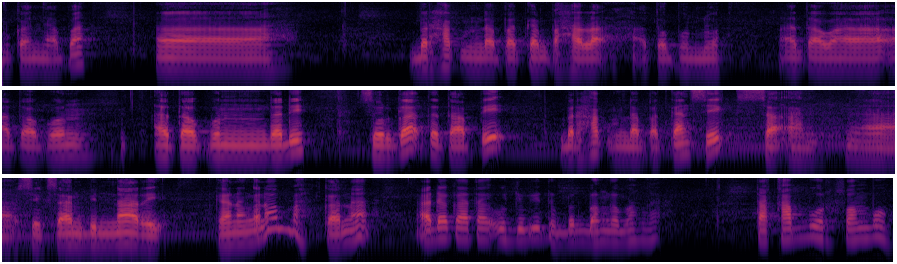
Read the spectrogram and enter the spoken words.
bukannya apa? Uh, berhak mendapatkan pahala ataupun atau ataupun ataupun tadi surga tetapi berhak mendapatkan siksaan. Nah, siksaan bin nari. Karena kenapa? Karena ada kata ujub itu berbangga-bangga. Takabur, sombong.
